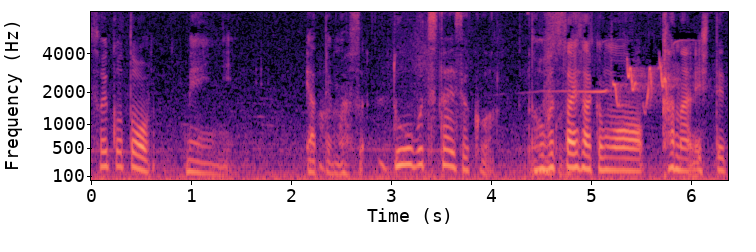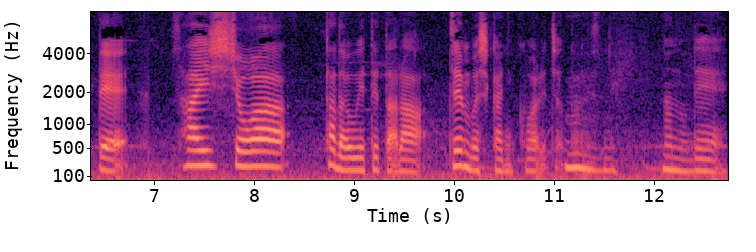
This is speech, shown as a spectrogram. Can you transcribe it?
そういうことをメインにやってます。動物対策は？動物対策もかなりしてて最初はただ植えてたら全部鹿に食われちゃったんですね、なので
